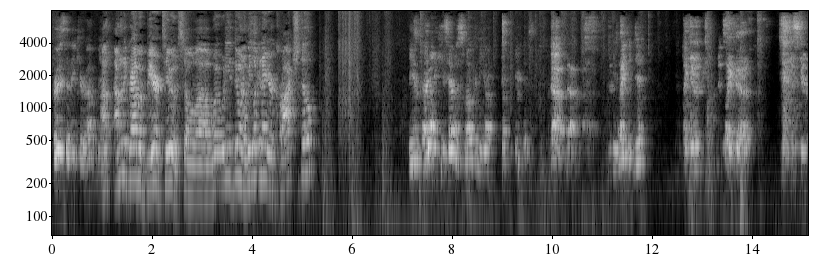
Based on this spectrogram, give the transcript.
Chris, I think you're up, man. I'm, I'm gonna grab a beer too. So uh, what, what are you doing? Are we looking at your crotch still? He's, I think he's having a smoke in the yard. No, no. He's making dip. Like it, it's like uh, a stew.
